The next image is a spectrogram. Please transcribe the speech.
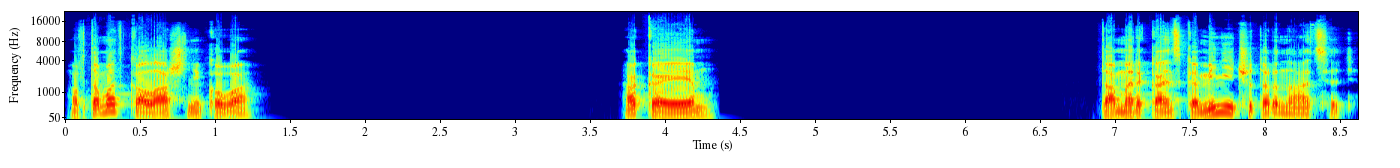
автомат Калашнікова, АКМ та американська Міні-14.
